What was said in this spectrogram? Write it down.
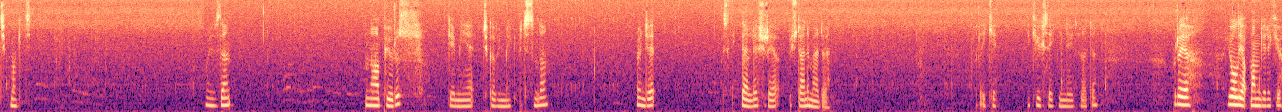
çıkmak için. O yüzden ne yapıyoruz? Gemiye çıkabilmek açısından. Önce stiklerle şuraya 3 tane merdiven. Ya da 2. 2 yüksekliğindeydi zaten. Buraya yol yapmam gerekiyor.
